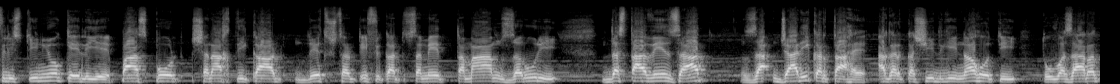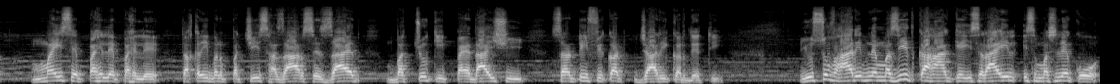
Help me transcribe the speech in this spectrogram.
فلسطینیوں کے لیے پاسپورٹ، شناختی کارڈ، ڈیتھ سرٹیفکیٹ سمیت تمام ضروری دستاویزات جاری کرتا ہے۔ اگر کشیدگی نہ ہوتی تو وزارت مئی سے پہلے پہلے تقریباً پچیس ہزار سے زائد بچوں کی پیدائشی سرٹیفکیٹ جاری کر دیتی۔ یوسف حارب نے مزید کہا کہ اسرائیل اس مسئلے کو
